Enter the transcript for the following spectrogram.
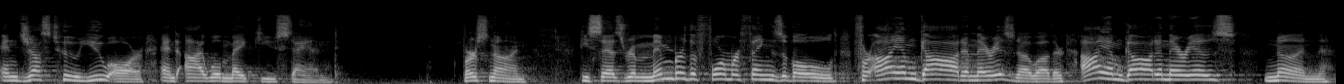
and just who you are, and I will make you stand. Verse 9, he says, Remember the former things of old, for I am God and there is no other. I am God and there is none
